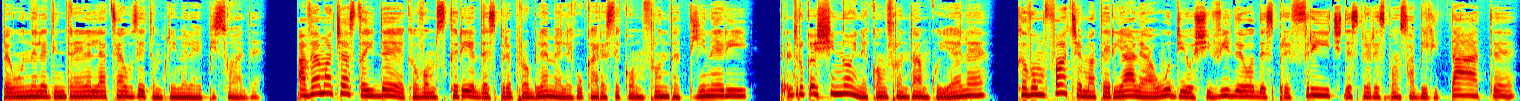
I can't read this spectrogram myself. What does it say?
Pe unele dintre ele le-ați auzit în primele episoade. Aveam această idee că vom scrie despre problemele cu care se confruntă tinerii, pentru că și noi ne confruntam cu ele, că vom face materiale audio și video despre frici, despre responsabilitate.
